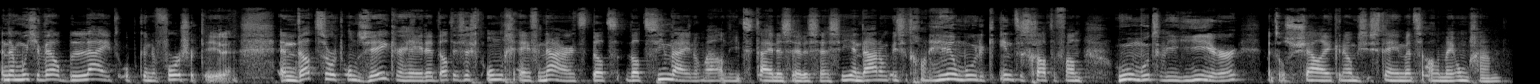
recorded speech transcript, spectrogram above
En daar moet je wel beleid op kunnen voorsorteren. En dat soort onzekerheden, dat is echt ongeëvenaard. Dat, dat zien wij normaal niet tijdens een recessie. En daarom is het gewoon heel moeilijk in te schatten van hoe moeten we hier met ons sociaal-economisch systeem met z'n allen mee omgaan.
